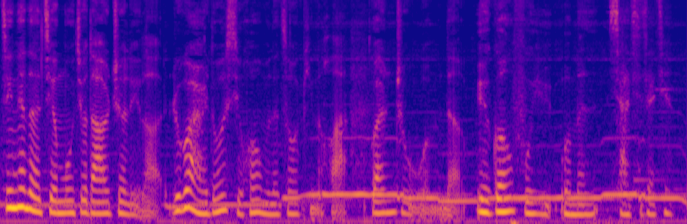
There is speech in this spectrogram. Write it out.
今天的节目就到这里了。如果耳朵喜欢我们的作品的话，关注我们的月光浮语。我们下期再见。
